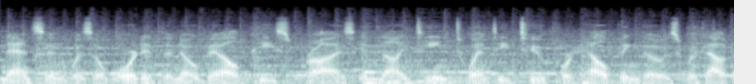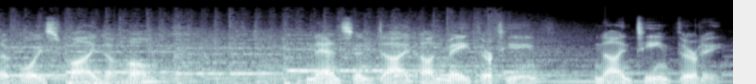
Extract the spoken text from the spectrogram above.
Nansen was awarded the Nobel Peace Prize in 1922 for helping those without a voice find a home. Nansen died on May 13, 1930.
